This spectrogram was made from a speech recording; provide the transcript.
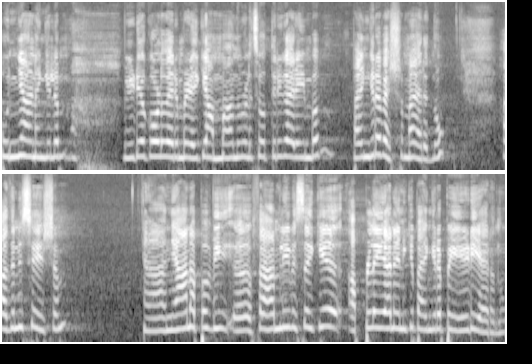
കുഞ്ഞാണെങ്കിലും വീഡിയോ കോൾ വരുമ്പോഴേക്കും അമ്മ എന്ന് വിളിച്ച് ഒത്തിരി കരയുമ്പം ഭയങ്കര വിഷമമായിരുന്നു. അതിനുശേഷം ഞാനപ്പോൾ വി ഫാമിലി വിസയ്ക്ക് അപ്ലൈ ചെയ്യാൻ എനിക്ക് ഭയങ്കര പേടിയായിരുന്നു.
